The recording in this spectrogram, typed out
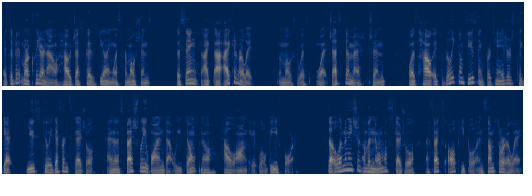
It's a bit more clear now how Jessica is dealing with her emotions. The thing I, I can relate the most with what Jessica mentioned was how it's really confusing for teenagers to get used to a different schedule, and especially one that we don't know how long it will be for. The elimination of a normal schedule affects all people in some sort of way.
